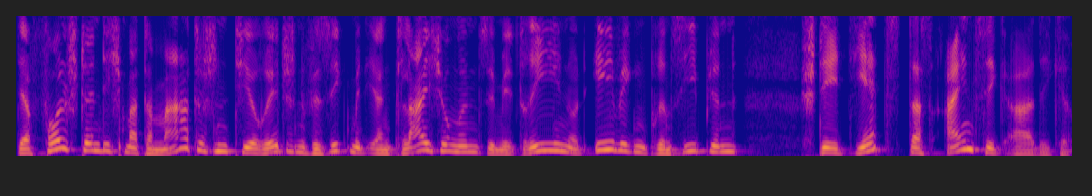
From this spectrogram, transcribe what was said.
der vollständig mathematischen theoretischen Physik mit ihren Gleichungen, Symmetrien und ewigen Prinzipien steht jetzt das Einzigartige,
